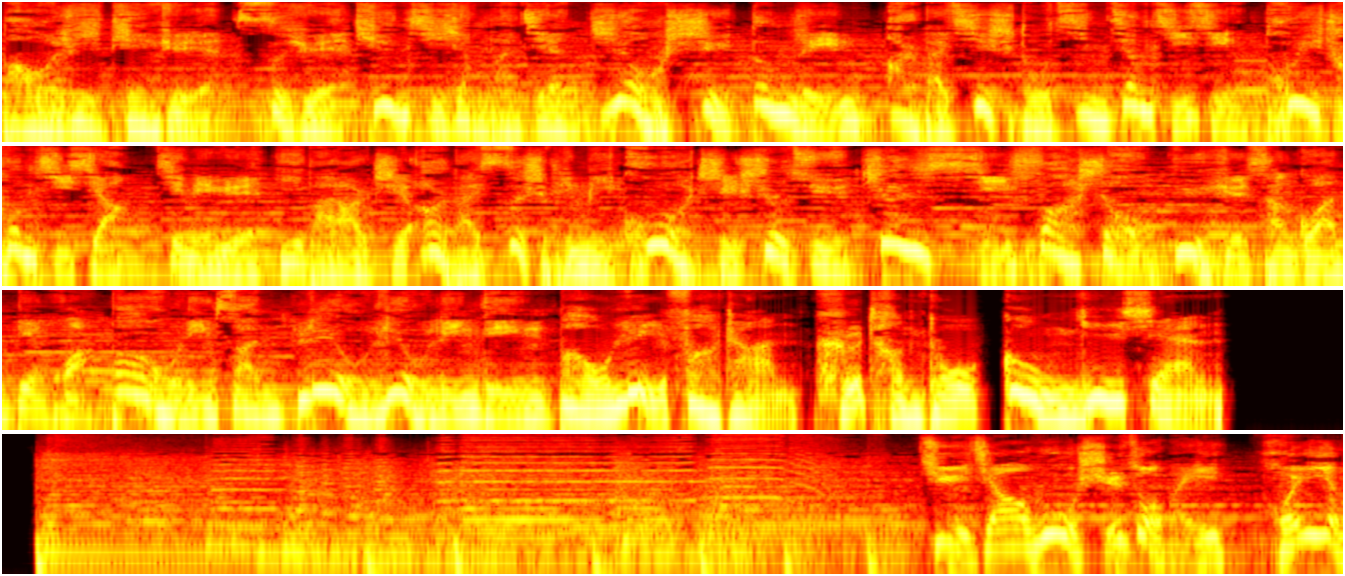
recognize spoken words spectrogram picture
保利天悦四月天气样板间耀世登临，二百七十度锦江集景推窗即享，建面约一百二至二百四十平米阔尺社区，珍惜发售，预约参观电话八五零三六六零零。保利发展和成都共一线，聚焦务实作为，回应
